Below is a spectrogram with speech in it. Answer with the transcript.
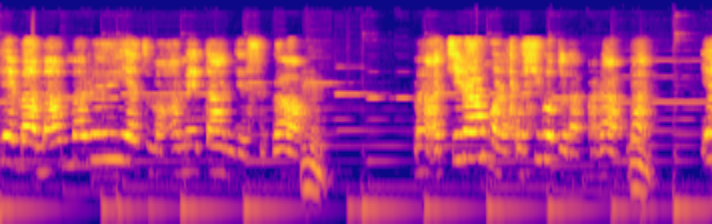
で、まあ、まん丸いやつもはめたんですが、うん。まあ、あちらはほら、お仕事だから、まあ、いや、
